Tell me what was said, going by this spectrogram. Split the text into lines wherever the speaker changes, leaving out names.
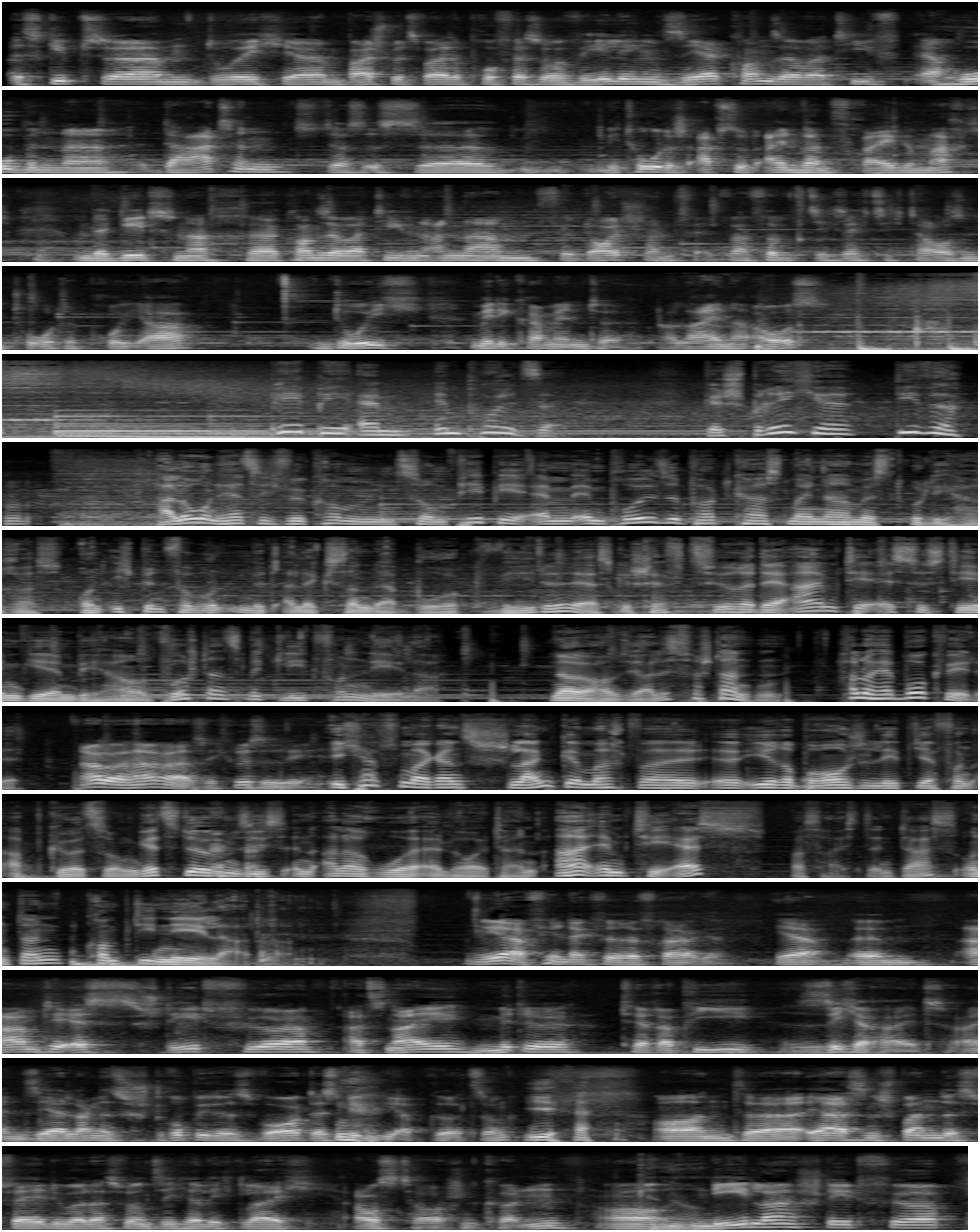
Es gibt ähm, durch äh, beispielsweise Professor Wehling sehr konservativ erhobene Daten. Das ist äh, methodisch absolut einwandfrei gemacht. Und er geht nach äh, konservativen Annahmen für Deutschland für etwa 50.000, 60.000 Tote pro Jahr durch Medikamente alleine aus.
PPM Impulse. Gespräche, die wirken.
Hallo und herzlich willkommen zum PPM Impulse Podcast. Mein Name ist Uli Harras und ich bin verbunden mit Alexander Burgwedel. Er ist Geschäftsführer der AMTS System GmbH und Vorstandsmitglied von Nela. Na, da haben Sie alles verstanden. Hallo, Herr Burgwedel.
Hallo Harras, ich grüße Sie.
Ich habe es mal ganz schlank gemacht, weil äh, Ihre Branche lebt ja von Abkürzungen. Jetzt dürfen Sie es in aller Ruhe erläutern. AMTS, was heißt denn das? Und dann kommt die Nela dran.
Ja, vielen Dank für Ihre Frage. Ja, ähm, AMTS steht für Arzneimitteltherapie Sicherheit. Ein sehr langes, struppiges Wort, deswegen die Abkürzung. ja. Und äh, ja, es ist ein spannendes Feld, über das wir uns sicherlich gleich austauschen können. Und genau. NELA steht für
